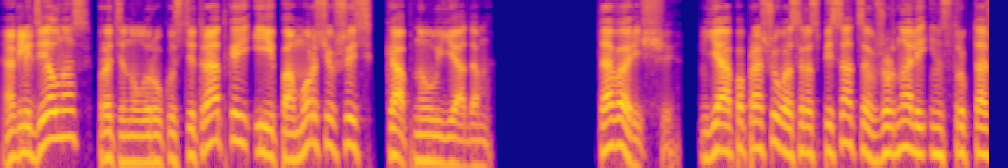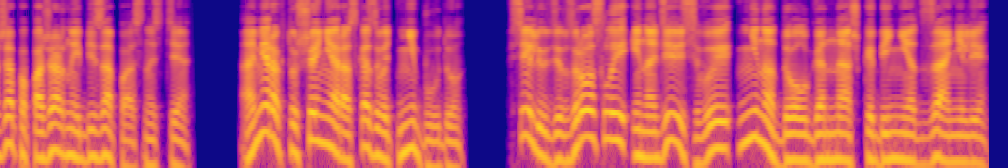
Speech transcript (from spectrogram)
Оглядел нас, протянул руку с тетрадкой и, поморщившись, капнул ядом. «Товарищи, я попрошу вас расписаться в журнале инструктажа по пожарной безопасности. О мерах тушения рассказывать не буду. Все люди взрослые, и, надеюсь, вы ненадолго наш кабинет заняли».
